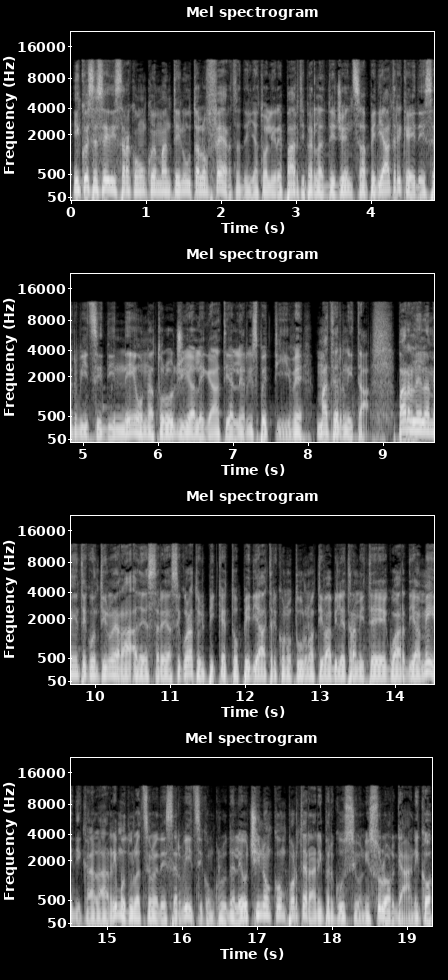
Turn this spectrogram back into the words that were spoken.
In queste sedi sarà comunque mantenuta l'offerta degli attuali reparti per la degenza pediatrica e dei servizi di neonatologia legati alle rispettive maternità. Parallelamente continua continuerà ad essere assicurato il picchetto pediatrico notturno attivabile tramite guardia medica. La rimodulazione dei servizi, conclude Leoc, non comporterà ripercussioni sull'organico.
